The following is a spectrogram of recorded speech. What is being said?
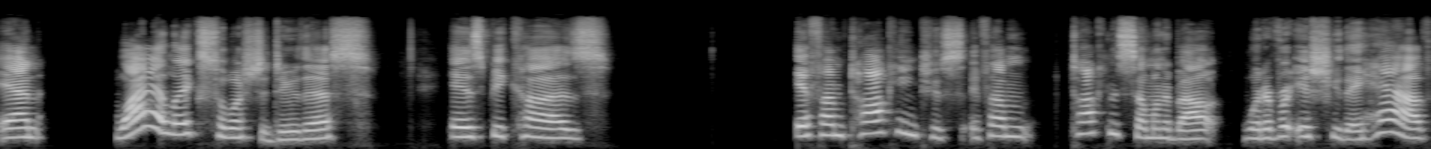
And why I like so much to do this is because if I'm talking to, if I'm talking to someone about whatever issue they have,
